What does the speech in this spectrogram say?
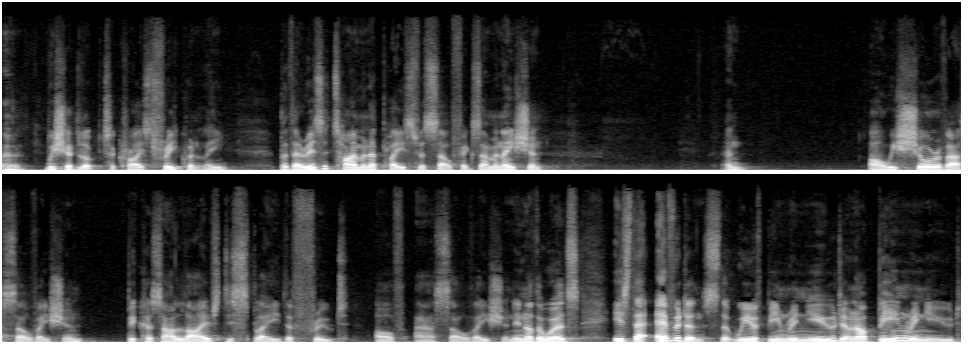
we should look to Christ frequently, but there is a time and a place for self examination. And are we sure of our salvation? Because our lives display the fruit of our salvation. In other words, is there evidence that we have been renewed and are being renewed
